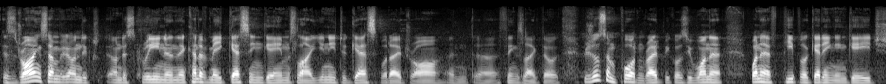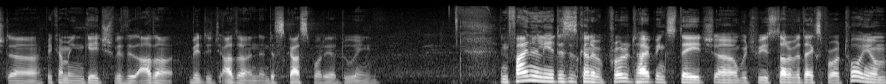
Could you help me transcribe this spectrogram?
is drawing something on the, on the screen, and they kind of make guessing games like, you need to guess what I draw, and uh, things like those, which is also important, right, because you want to want to have people getting engaged, uh, becoming engaged with, the other, with each other and, and discuss what they're doing. And finally, this is kind of a prototyping stage, uh, which we started with the Exploratorium.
